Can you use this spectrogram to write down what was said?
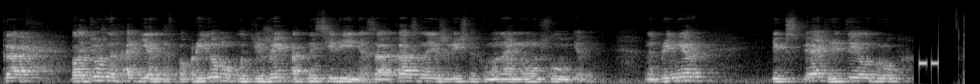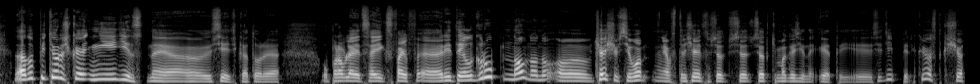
как платежных агентов по приему платежей от населения за оказанные жилищно-коммунальные услуги. Например, X5 Retail Group. Да, ну пятерочка не единственная э, сеть, которая управляется X5 э, Retail Group, но, но, но э, чаще всего встречаются все, все, все-таки магазины этой сети, перекресток еще.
